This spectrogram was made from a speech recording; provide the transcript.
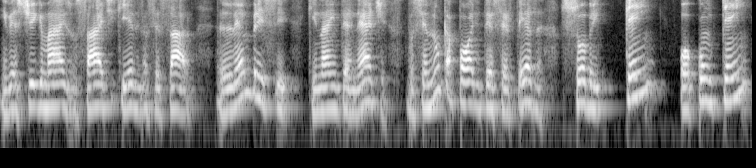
Investigue mais o site que eles acessaram. Lembre-se que na internet você nunca pode ter certeza sobre quem ou com quem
